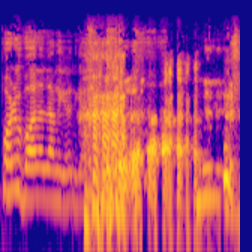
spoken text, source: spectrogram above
Puro bola lang yun, guys.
